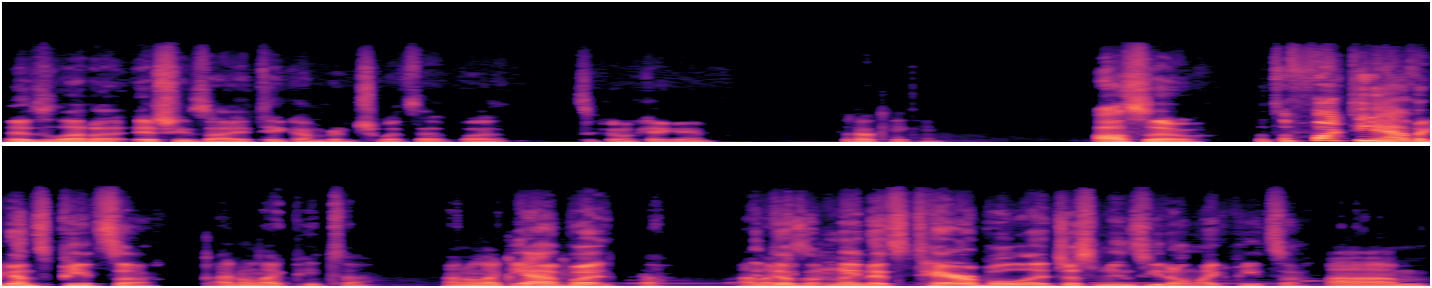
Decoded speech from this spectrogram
There's a lot of issues I take umbrage with it, but it's a okay game. But okay game. Also, what the fuck do you have against pizza? I don't like pizza. I don't like pizza. Yeah, but it like doesn't mean like- it's terrible. It just means you don't like pizza. Um,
